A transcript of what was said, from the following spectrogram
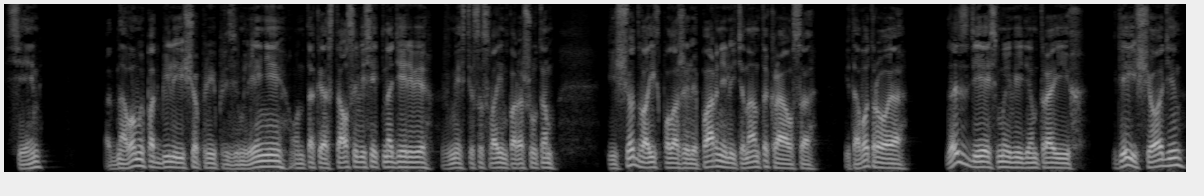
«Семь. Одного мы подбили еще при приземлении, он так и остался висеть на дереве вместе со своим парашютом. Еще двоих положили парни лейтенанта Крауса. Итого трое. Да здесь мы видим троих. Где еще один?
